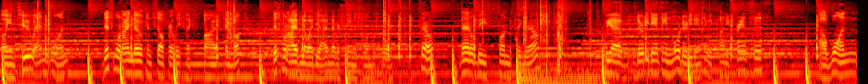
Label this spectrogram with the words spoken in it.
Volume 2 and 1. This one I know can sell for at least like 5, 10 bucks. This one I have no idea. I've never seen this one before. So, that'll be fun to figure out. We have Dirty Dancing and More Dirty Dancing with Connie Francis. Uh, one,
